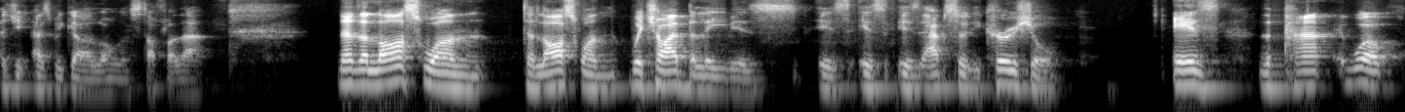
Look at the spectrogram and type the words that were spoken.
as you, as we go along and stuff like that. Now the last one, the last one, which I believe is is is is absolutely crucial, is the well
